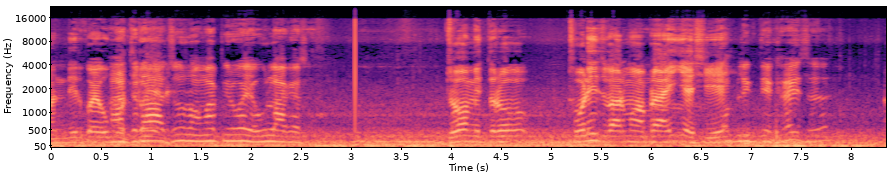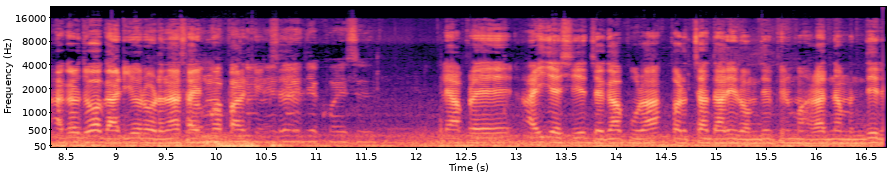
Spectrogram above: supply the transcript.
મંદિર કોઈ એવું હાજરા નહીં. રમાપીર હોય એવું લાગે છે. જો મિત્રો થોડી જ વારમાં આપણે આવી ગયા છીએ. પબ્લિક દેખાય છે. આગળ જો ગાડીઓ રોડના સાઈડમાં પાર્કિંગ છે. દેખાય છે. એટલે આપણે આવી ગયા છીએ જગાપુરા પરચાધારી રોમદેવપીર મહારાજના મંદિર.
